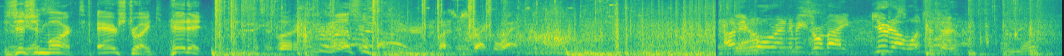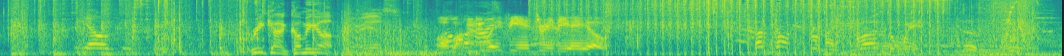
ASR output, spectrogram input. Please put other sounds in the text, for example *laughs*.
Position marked. Airstrike. Hit it. This is loaded. Under hostile fire. Cluster strike away. Only four enemies remain. You know what to do. One more. yellow. Recon coming up. There he is. All behind. UAV entering the AO. No targets remain. You earned the win. Good lord.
